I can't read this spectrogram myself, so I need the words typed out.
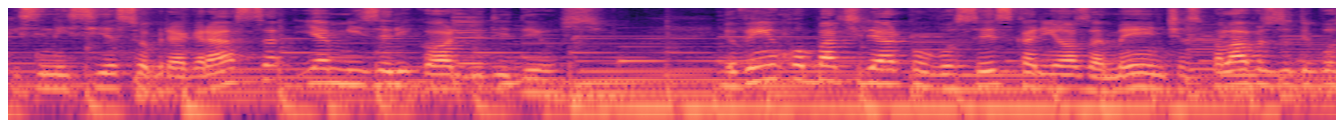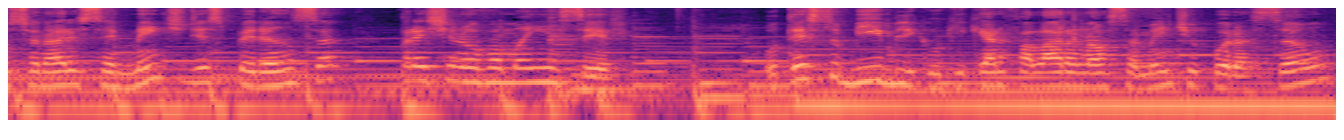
que se inicia sobre a graça e a misericórdia de Deus. Eu venho compartilhar com vocês carinhosamente as palavras do devocionário Semente de Esperança para este novo amanhecer. O texto bíblico que quer falar a nossa mente e coração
